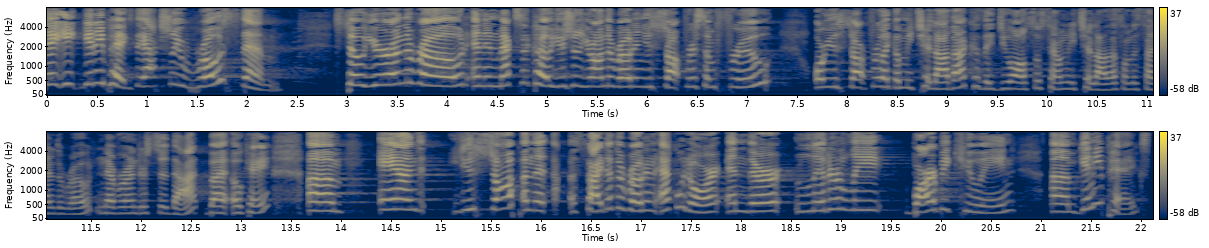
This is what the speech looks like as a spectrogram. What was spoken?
They eat guinea pigs. They actually roast them. So you're on the road, and in Mexico, usually you're on the road and you stop for some fruit, or you stop for like a michelada, because they do also sell micheladas on the side of the road. Never understood that, but okay. Um, and you stop on the side of the road in Ecuador, and they're literally barbecuing um, guinea pigs,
